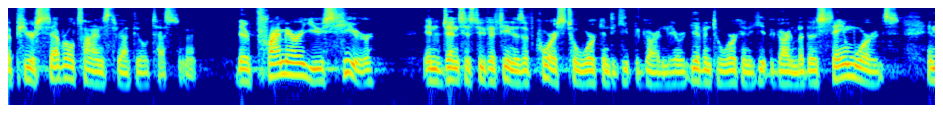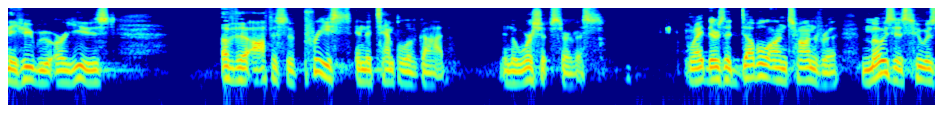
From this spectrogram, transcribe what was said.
appear several times throughout the Old Testament. Their primary use here in Genesis 2:15 is of course to work and to keep the garden. They were given to work and to keep the garden, but those same words in the Hebrew are used of the office of priest in the temple of God in the worship service. Right? There's a double entendre. Moses, who, was,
